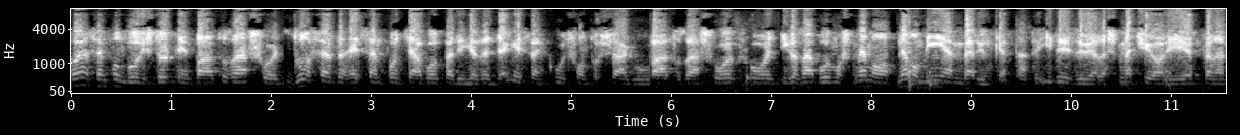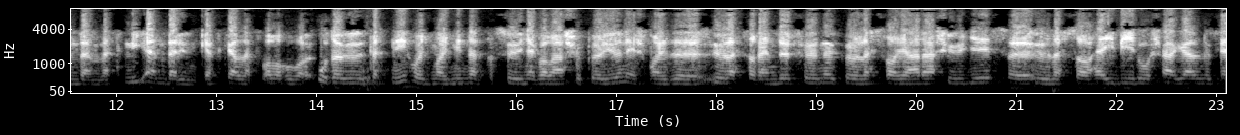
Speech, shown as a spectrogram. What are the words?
Olyan szempontból is történt változás, hogy Dunaszerdahely szempontjából pedig ez egy egészen kulcsfontosságú változás volt, hogy igazából most nem a, nem a mi emberünket, tehát idézőjeles mecsiari értelemben vett mi emberünket kellett valahova odaültetni, hogy majd mindent a szőnyeg alá söpörjön, és majd ő lesz a rendőrfőnök, ő lesz a járási ügyész, ő lesz a helyi bíróság elnöke,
